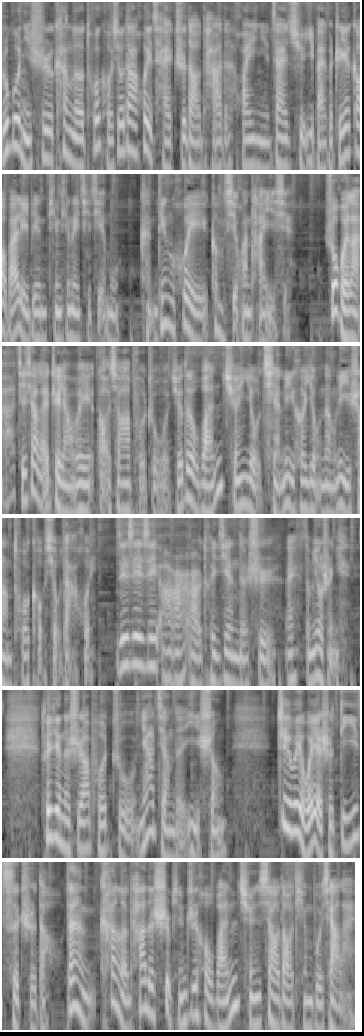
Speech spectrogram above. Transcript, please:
如果你是看了脱口秀大会才知道他的，欢迎你再去《一百个职业告白》里边听听那期节目，肯定会更喜欢他一些。说回来啊，接下来这两位搞笑 UP 主，我觉得完全有潜力和有能力上脱口秀大会。Z Z Z R R R 推荐的是，哎，怎么又是你？推荐的是 UP 主 nha 讲的一生。这位我也是第一次知道，但看了他的视频之后，完全笑到停不下来，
